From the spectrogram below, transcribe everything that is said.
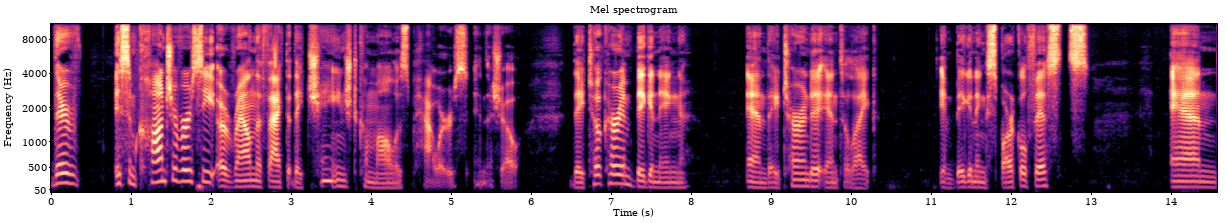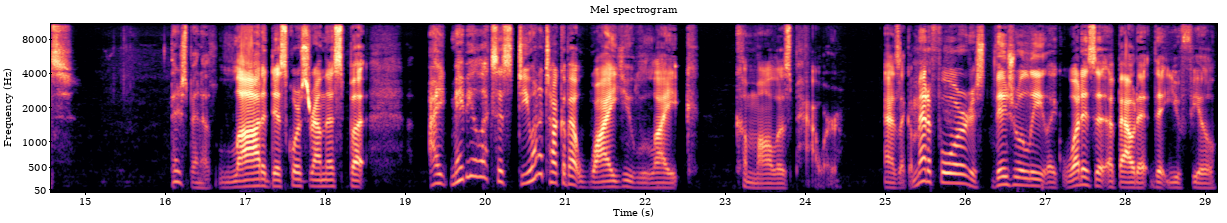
There is some controversy around the fact that they changed Kamala's powers in the show. They took her embiggening, and they turned it into like embiggening sparkle fists, and there's been a lot of discourse around this. But I maybe Alexis, do you want to talk about why you like Kamala's power? as like a metaphor, just visually, like what is it about it that you feel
